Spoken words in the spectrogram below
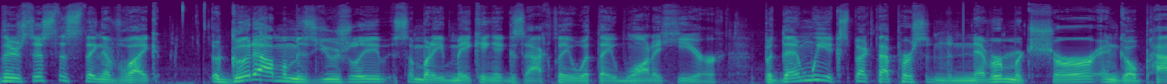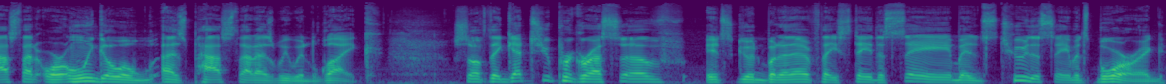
there's just this thing of like a good album is usually somebody making exactly what they want to hear. But then we expect that person to never mature and go past that or only go as past that as we would like. So if they get too progressive, it's good, but if they stay the same, it's too the same, it's boring.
